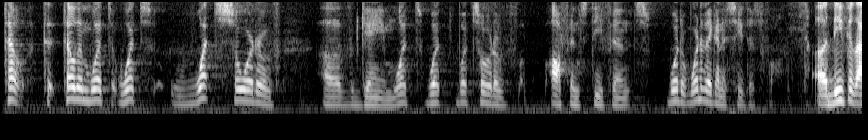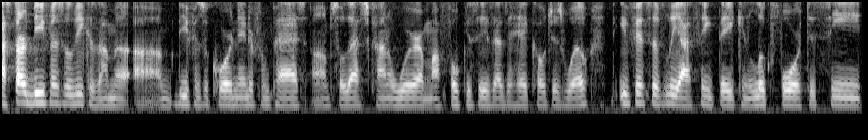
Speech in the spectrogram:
tell t- tell them what what's what sort of of game, what what what sort of offense, defense, what what are they going to see this fall? Uh, defense, I start defensively because I'm a um, defensive coordinator from past, um, so that's kind of where my focus is as a head coach as well. Defensively, I think they can look forward to seeing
